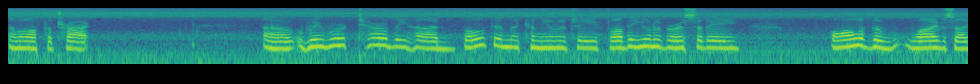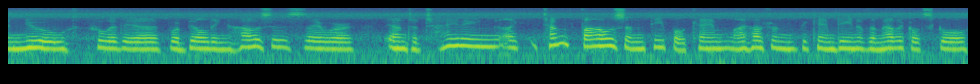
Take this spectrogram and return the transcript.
I'm off the track. Uh, we worked terribly hard, both in the community, for the university. All of the wives I knew who were there were building houses. They were entertaining. Like 10,000 people came. My husband became dean of the medical school.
